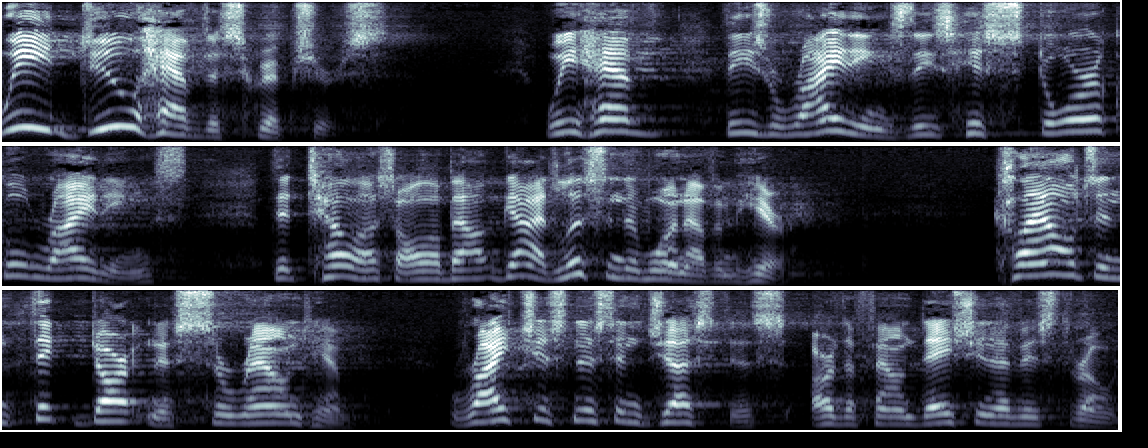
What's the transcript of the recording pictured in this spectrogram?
We do have the scriptures. We have these writings, these historical writings that tell us all about God. Listen to one of them here. Clouds and thick darkness surround him. Righteousness and justice are the foundation of his throne.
